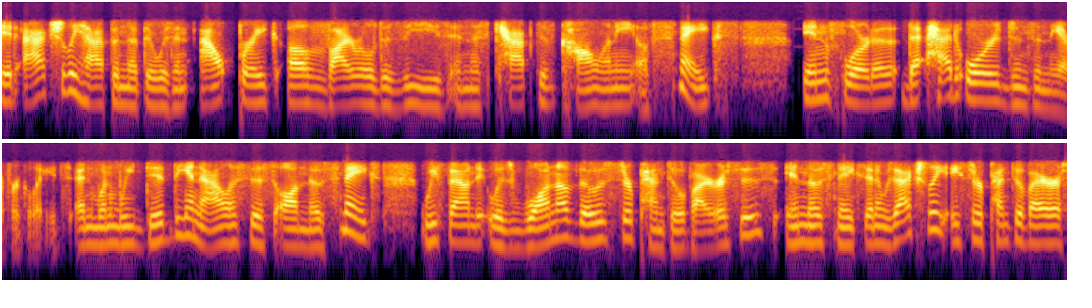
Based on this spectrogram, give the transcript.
it actually happened that there was an outbreak of viral disease in this captive colony of snakes in Florida that had origins in the Everglades. And when we did the analysis on those snakes, we found it was one of those serpentoviruses in those snakes, and it was actually a serpentovirus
